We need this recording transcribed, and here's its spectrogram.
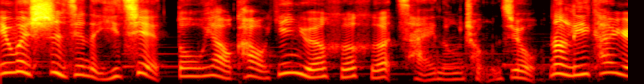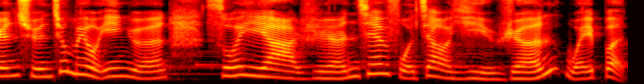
因为世间的一切都要靠因缘和合才能成就，那离开人群就没有因缘，所以啊，人间佛教以人为本，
